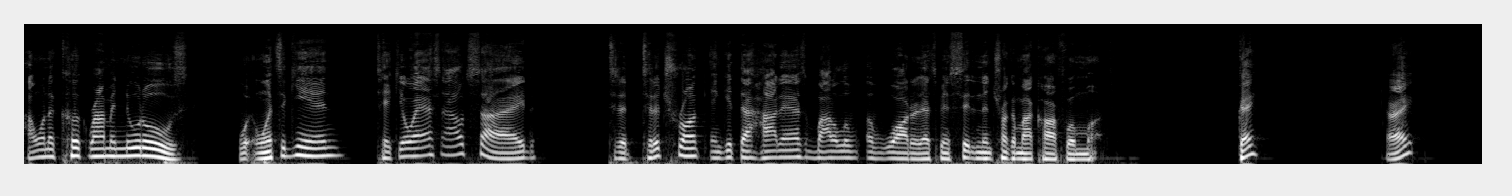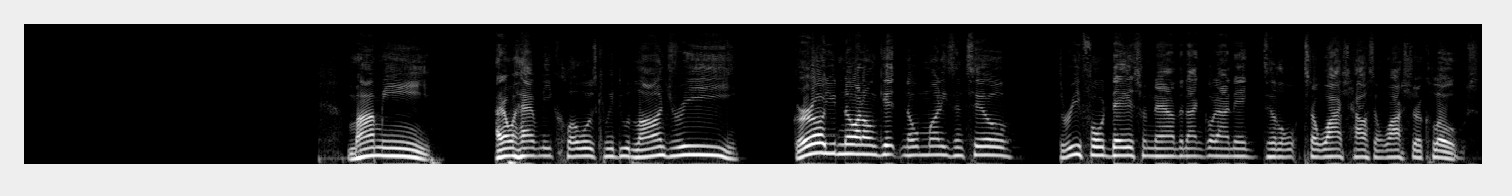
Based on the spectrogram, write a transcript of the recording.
I want to cook ramen noodles. W- once again, take your ass outside to the to the trunk and get that hot ass bottle of, of water that's been sitting in the trunk of my car for a month. Okay? All right? Mommy, I don't have any clothes. Can we do laundry? Girl, you know I don't get no monies until three, four days from now. Then I can go down there to the, to the wash house and wash your clothes.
